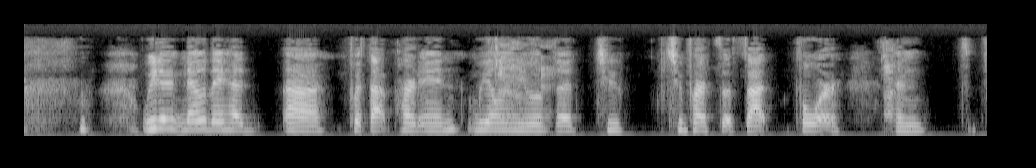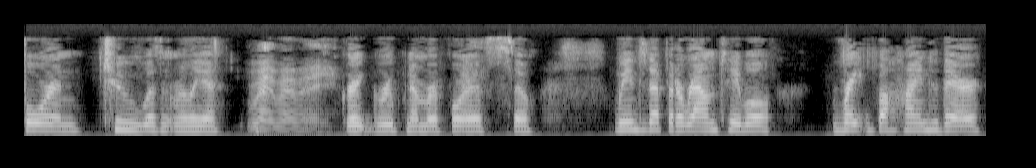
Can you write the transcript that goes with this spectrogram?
we didn't know they had uh put that part in. We only knew of the two two parts that's at four, Ah. and four and two wasn't really a Right, right, right. great group number for us. So we ended up at a round table right behind there,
